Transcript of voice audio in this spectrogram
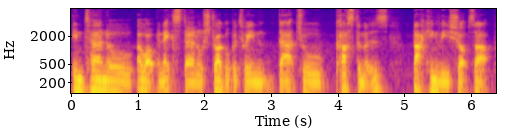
internal, oh well, an external struggle between the actual customers backing these shops up.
